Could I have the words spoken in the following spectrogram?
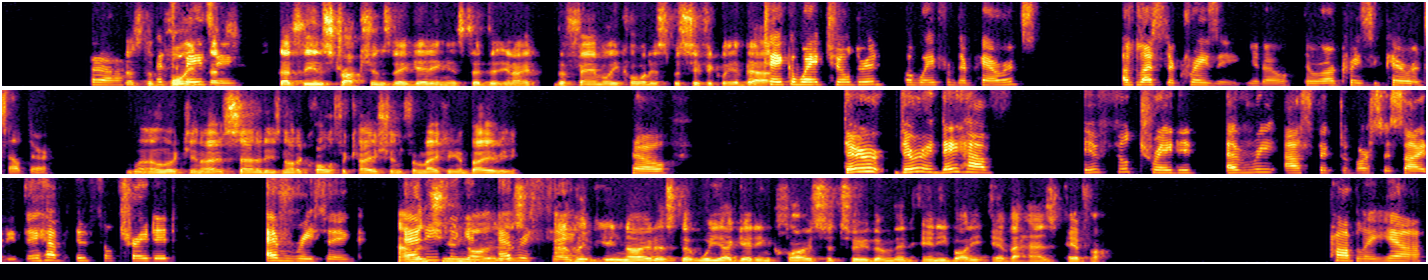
Yeah, that's the it's point. Amazing. That's, that's the instructions they're getting is to you know the family court is specifically about take away children away from their parents, unless they're crazy. You know, there are crazy parents out there. Well, look, you know, sanity is not a qualification for making a baby. No. They're they're they have infiltrated every aspect of our society. They have infiltrated everything. Haven't you noticed? Everything. Haven't you noticed that we are getting closer to them than anybody ever has ever? Probably, yeah.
